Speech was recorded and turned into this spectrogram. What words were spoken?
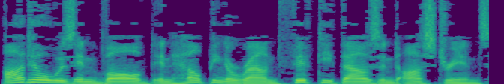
Otto was involved in helping around 50,000 Austrians,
